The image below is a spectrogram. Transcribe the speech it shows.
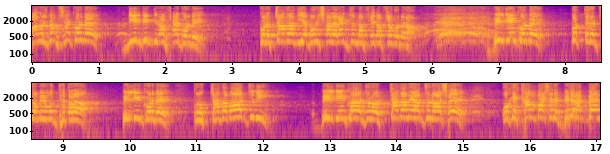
মানুষ ব্যবসা করবে, নির্বিঘ্নে ব্যবসা করবে। কোন চাঁদা দিয়ে বরিশালের একজন ব্যবসায়ী ব্যবসা করবে না। বিল্ডিং করবে, প্রত্যেকের জমির মধ্যে তারা বিল্ডিং করবে। কোন চাঁদাবাজ যদি বিল্ডিং করার জন্য, চাঁদা নেওয়ার জন্য আসে, ওকে খাম্বাসারে বেঁধে রাখবেন।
